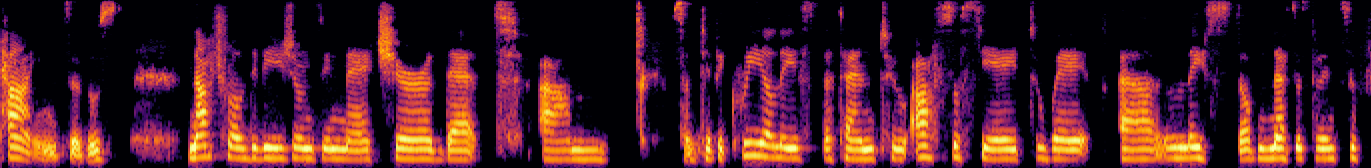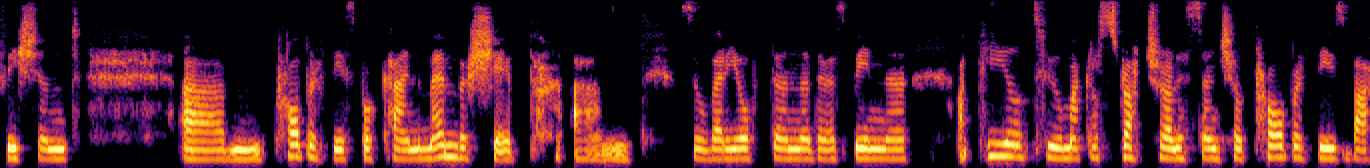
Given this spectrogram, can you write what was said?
kinds those natural divisions in nature that um, scientific realists tend to associate with a list of necessary and sufficient um, properties for kind membership. Um, so very often there has been appeal to microstructural essential properties back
